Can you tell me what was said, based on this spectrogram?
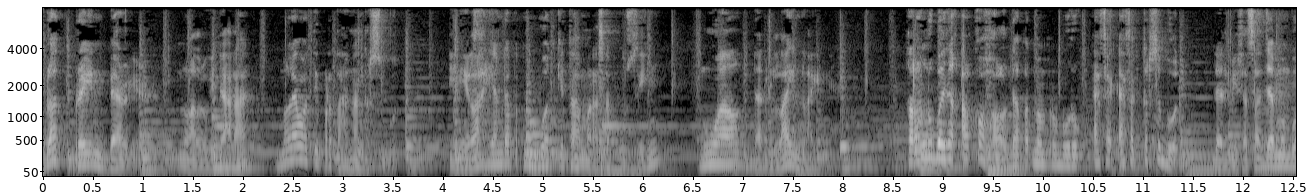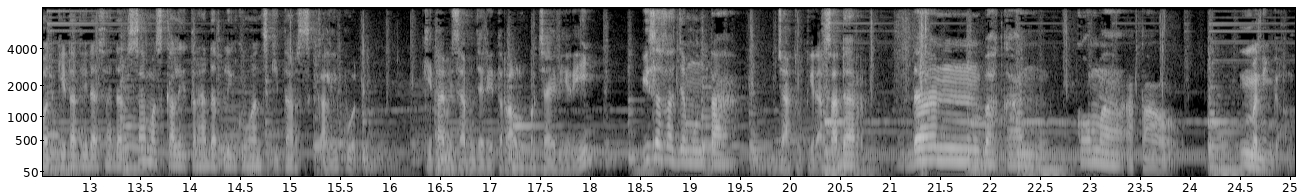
blood-brain barrier melalui darah melewati pertahanan tersebut. Inilah yang dapat membuat kita merasa pusing, mual, dan lain-lainnya. Terlalu banyak alkohol dapat memperburuk efek-efek tersebut dan bisa saja membuat kita tidak sadar sama sekali terhadap lingkungan sekitar sekalipun. Kita bisa menjadi terlalu percaya diri, bisa saja muntah, jatuh tidak sadar, dan bahkan koma atau meninggal.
